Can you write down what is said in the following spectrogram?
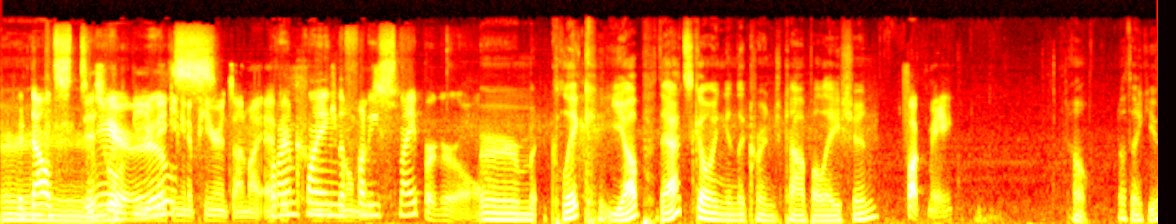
You're Erm, downstairs. This will be making an appearance on my epic But I'm playing cringe the funny sniper girl. Erm, click. Yup, that's going in the cringe compilation. Fuck me. Oh, no, thank you.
